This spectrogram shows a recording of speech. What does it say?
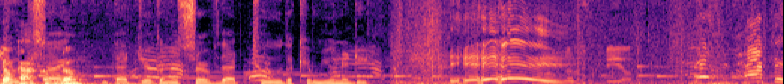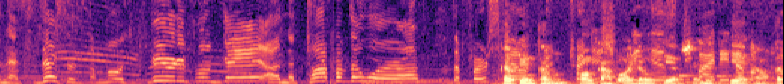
cho cả cộng đồng. Theo truyền thống, con cá voi đầu tiên sẽ được chia cho tất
